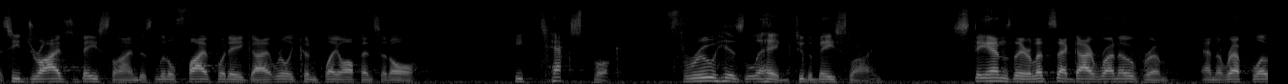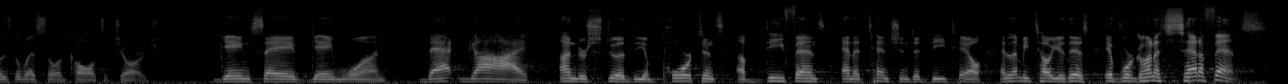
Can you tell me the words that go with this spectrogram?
as he drives baseline, this little five foot eight guy really couldn't play offense at all. He textbook threw his leg to the baseline, stands there, lets that guy run over him, and the ref blows the whistle and calls the charge. Game saved, game won. That guy understood the importance of defense and attention to detail. And let me tell you this if we're going to set a fence,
